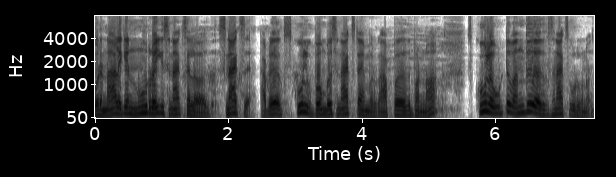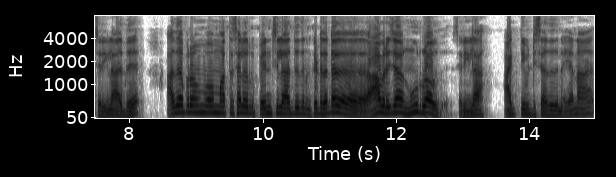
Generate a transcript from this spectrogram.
ஒரு நாளைக்கே நூறுரூவாய்க்கு ஸ்நாக்ஸ் செலவாகுது. ஸ்நாக்ஸ் அப்படியே ஸ்கூலுக்கு போகும்போது ஸ்நாக்ஸ் டைம் இருக்கும். அப்போ இது பண்ணோம். ஸ்கூலை விட்டு வந்து அதுக்கு ஸ்நாக்ஸ் கொடுக்கணும். சரிங்களா? அது அது அப்புறம் மற்ற செலவுக்கு பென்சில் அது இதுன்னு கிட்டத்தட்ட ஆவரேஜாக நூறுரூவா ஆகுது. சரிங்களா? ஆக்டிவிட்டிஸ் அது இதுன்னு. ஏன்னா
